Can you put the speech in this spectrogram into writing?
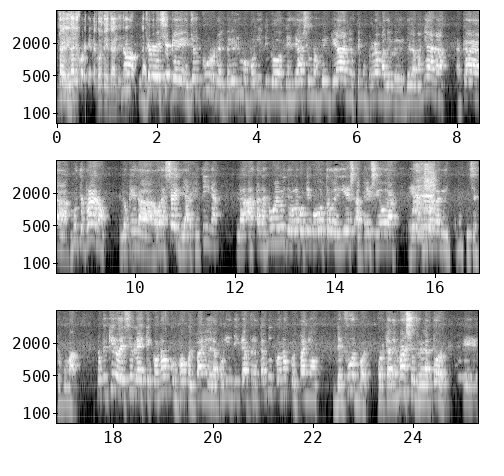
dale, dale Jorge, te corte y dale. No, yo le decía que yo incurro en el periodismo político desde hace unos 20 años, tengo un programa de, de la mañana, acá muy temprano, en lo que es la hora 6 de Argentina, la, hasta las 9 y luego tengo otro de 10 a 13 horas eh, en Tucumán. Lo que quiero decirle es que conozco un poco el paño de la política, pero también conozco el paño del fútbol, porque además soy relator, eh,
